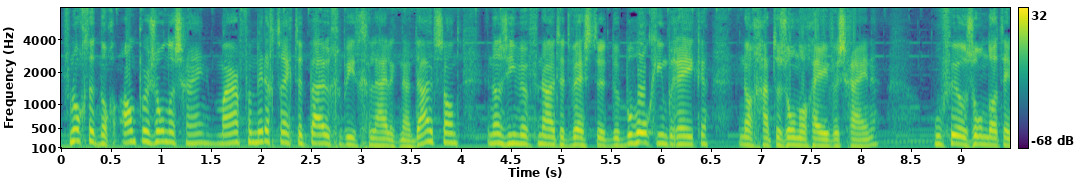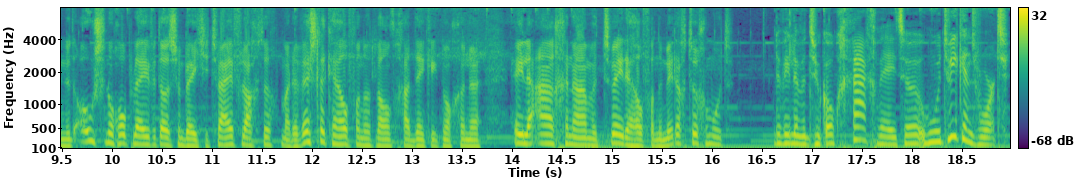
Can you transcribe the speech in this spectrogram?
Vanochtend nog amper zonneschijn, maar vanmiddag trekt het buiengebied geleidelijk naar Duitsland. En dan zien we vanuit het westen de bewolking breken en dan gaat de zon nog even schijnen. Hoeveel zon dat in het oosten nog oplevert, dat is een beetje twijfelachtig. Maar de westelijke helft van het land gaat denk ik nog een eh, hele aangename tweede helft van de middag tegemoet. Dan willen we natuurlijk ook graag weten hoe het weekend wordt.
